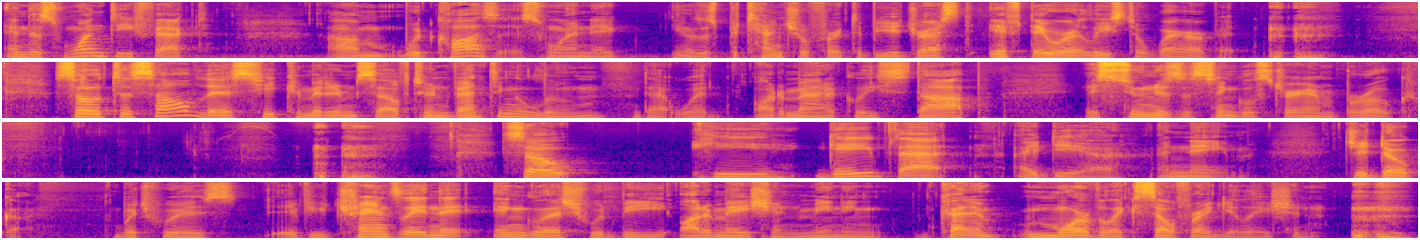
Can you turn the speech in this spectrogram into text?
And this one defect um, would cause this when it, you know, there's potential for it to be addressed if they were at least aware of it. so to solve this, he committed himself to inventing a loom that would automatically stop as soon as a single strand broke. so he gave that idea a name, Jidoka, which was, if you translate into English, would be automation, meaning kind of more of like self-regulation.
